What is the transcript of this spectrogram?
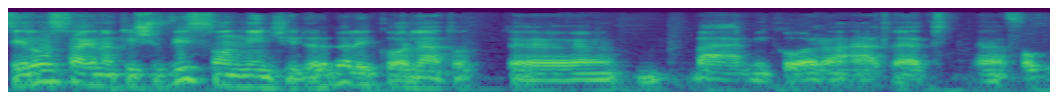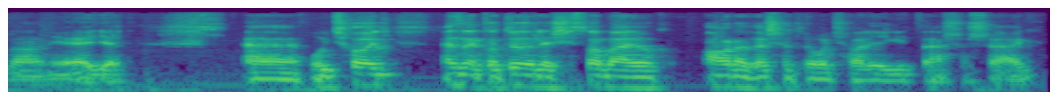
célországnak is, viszont nincs időbeli korlátot, bármikorra át lehet foglalni egyet. Úgyhogy ezek a törlési szabályok arra az esetre, hogyha a légitársaság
